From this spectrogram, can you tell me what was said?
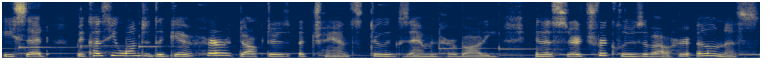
he said, because he wanted to give her doctors a chance to examine her body in a search for clues about her illness.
